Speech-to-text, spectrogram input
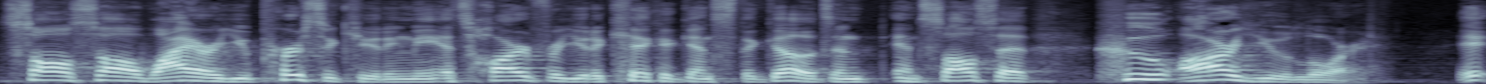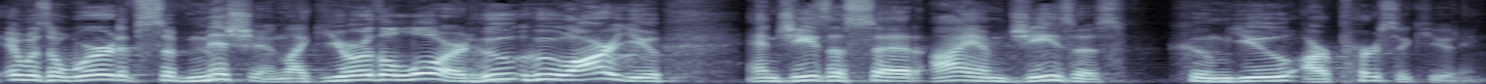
Saul, Saul, why are you persecuting me? It's hard for you to kick against the goats. And, and Saul said, Who are you, Lord? It, it was a word of submission, like, You're the Lord. Who, who are you? And Jesus said, I am Jesus, whom you are persecuting.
